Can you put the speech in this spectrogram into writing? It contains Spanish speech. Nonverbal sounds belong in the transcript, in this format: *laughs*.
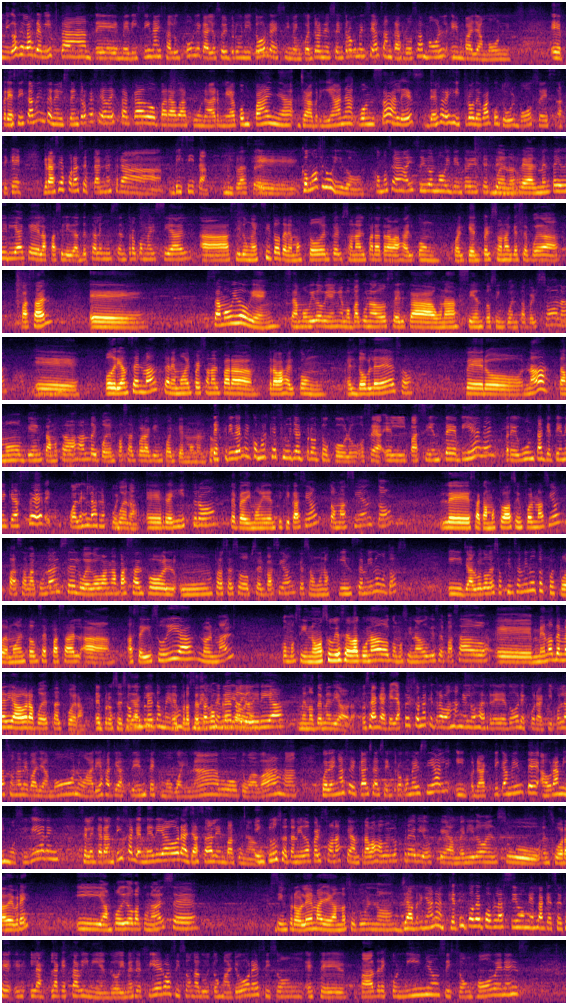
amigos de la revista de Medicina y Salud Pública, yo soy Bruni Torres y me encuentro en el Centro Comercial Santa Rosa Mall en Bayamón. Eh, precisamente en el centro que se ha destacado para vacunar me acompaña Yabriana González del registro de Vacutur Voces, así que gracias por aceptar nuestra visita. Un placer. Eh, ¿Cómo ha fluido? ¿Cómo se ha sido el movimiento en este centro? Bueno, realmente yo diría que la facilidad de estar en un centro comercial ha sido un éxito. Tenemos todo el personal para trabajar con cualquier persona que se pueda pasar. Eh, se ha movido bien, se ha movido bien, hemos vacunado cerca de unas 150 personas. Eh, podrían ser más, tenemos el personal para trabajar con el doble de eso, pero nada, estamos bien, estamos trabajando y pueden pasar por aquí en cualquier momento. Descríbeme cómo es que fluye el protocolo, o sea, el paciente viene, pregunta qué tiene que hacer, ¿cuál es la respuesta? Bueno, eh, registro, te pedimos una identificación, toma asiento, le sacamos toda su información, pasa a vacunarse, luego van a pasar por un proceso de observación que son unos 15 minutos y ya luego de esos 15 minutos pues podemos entonces pasar a, a seguir su día normal como si no se hubiese vacunado, como si nada hubiese pasado. Eh, menos de media hora puede estar fuera. El proceso completo, menos El proceso completo, yo diría, menos de media hora. O sea, que aquellas personas que trabajan en los alrededores, por aquí por la zona de Bayamón o áreas adyacentes como Guaynabo, Toa Baja, pueden acercarse al centro comercial y prácticamente ahora mismo, si vienen, se les garantiza que en media hora ya salen vacunados. Incluso he tenido personas que han trabajado en los previos, que han venido en su, en su hora de break y han podido vacunarse, sin problema, llegando a su turno. Ya, Briana, ¿qué tipo de población es la que, se, eh, la, que está viniendo? Y me refiero a si son adultos mayores, si son este, padres con niños, si son jóvenes.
